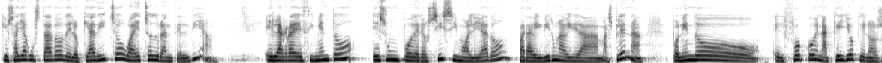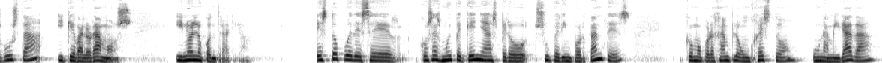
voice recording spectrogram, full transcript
que os haya gustado de lo que ha dicho o ha hecho durante el día. El agradecimiento es un poderosísimo aliado para vivir una vida más plena, poniendo el foco en aquello que nos gusta y que valoramos y no en lo contrario. Esto puede ser cosas muy pequeñas pero súper importantes, como por ejemplo un gesto, una mirada,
